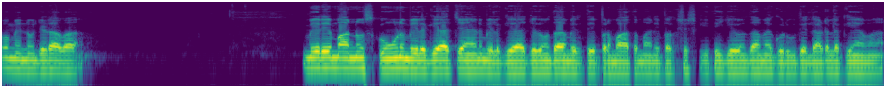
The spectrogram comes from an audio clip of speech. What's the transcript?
ਉਹ ਮੈਨੂੰ ਜਿਹੜਾ ਵਾ, ਮੇਰੇ ਮਨ ਨੂੰ ਸਕੂਨ ਮਿਲ ਗਿਆ, ਚੈਨ ਮਿਲ ਗਿਆ, ਜਦੋਂ ਦਾ ਮੇਰੇ ਤੇ ਪ੍ਰਮਾਤਮਾ ਨੇ ਬਖਸ਼ਿਸ਼ ਕੀਤੀ, ਜਦੋਂ ਦਾ ਮੈਂ ਗੁਰੂ ਦੇ ਲੜ ਲੱਗਿਆ ਵਾਂ,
